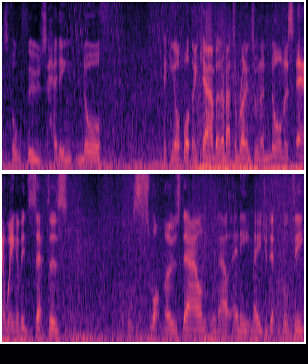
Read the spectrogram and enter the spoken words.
His Vulthoos heading north, picking off what they can, but they're about to run into an enormous air wing of interceptors. We'll swat those down without any major difficulty.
